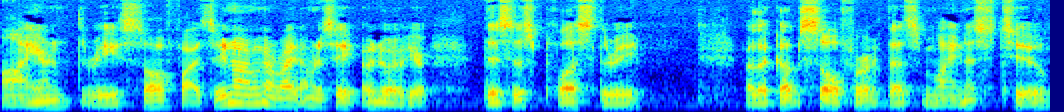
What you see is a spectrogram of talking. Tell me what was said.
iron 3 sulfide. So you know I'm going to write, I'm going to say, I'm going to do it over here. This is plus 3. If I look up sulfur, that's minus 2.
